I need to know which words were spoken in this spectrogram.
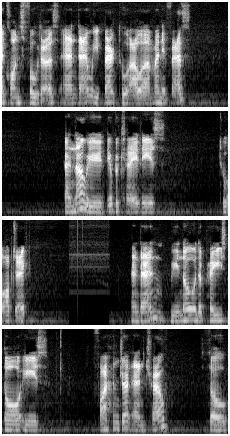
icons folders and then we back to our manifest. And now we duplicate these two objects. And then we know the Play Store is 512 so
